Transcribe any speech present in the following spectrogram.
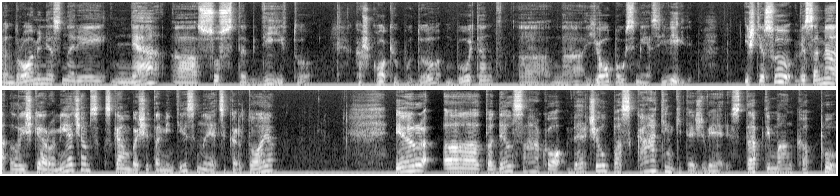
bendruomenės nariai nesustabdytų kažkokiu būdu būtent na, jo bausmės įvykdymą. Iš tiesų visame laiške romiečiams skamba šita mintis, jinai atsikartoja. Ir a, todėl sako, verčiau paskatinkite žvėris, tapti man kapu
